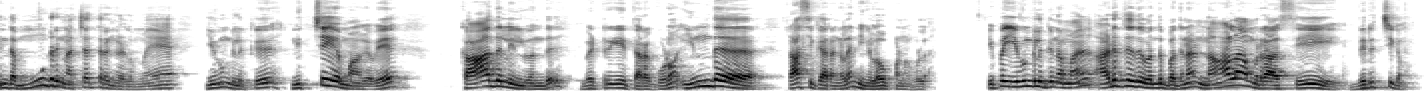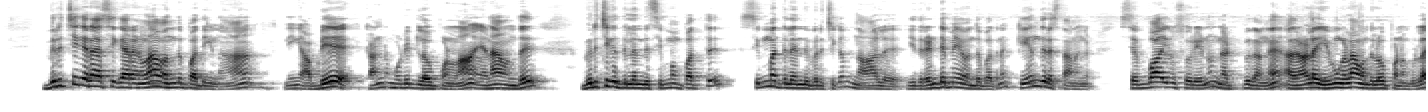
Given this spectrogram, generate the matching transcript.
இந்த மூன்று நட்சத்திரங்களுமே இவங்களுக்கு நிச்சயமாகவே காதலில் வந்து வெற்றியை தரக்கூடும். இந்த ராசிக்காரங்களை நீங்கள் லவ் பண்ணக்குள்ள. இப்போ இவங்களுக்கு நம்ம அடுத்தது வந்து பார்த்தீங்கன்னா நாலாம் ராசி விருச்சிகம். விருச்சிக ராசிக்காரங்களாம் வந்து பார்த்தீங்கன்னா நீங்கள் அப்படியே கண்ணை மூடிட்டு லவ் பண்ணலாம். ஏன்னா வந்து விருச்சிகத்திலேருந்து சிம்மம் பத்து சிம்மத்திலேருந்து விருச்சிகம் நாலு. இது ரெண்டுமே வந்து பார்த்தீங்கன்னா கேந்திர ஸ்தானங்கள். செவ்வாயும் சூரியனும் நட்பு தாங்க. அதனால் இவங்களாம் வந்து லவ் பண்ணக்குள்ள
